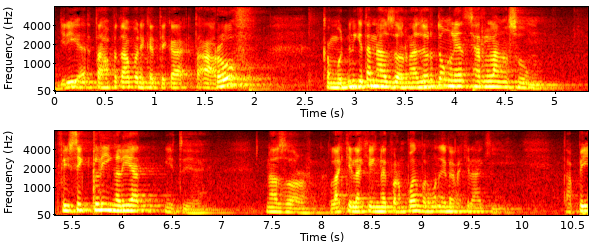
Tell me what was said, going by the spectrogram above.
Jadi ada tahap-tahap ketika ta'aruf, kemudian kita nazar. Nazar itu ngelihat secara langsung, physically ngelihat gitu ya. Nazar. Laki-laki ngelihat perempuan, perempuan ngelihat laki-laki. Tapi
